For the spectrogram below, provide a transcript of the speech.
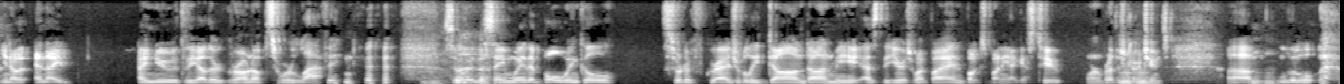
you know, and I I knew the other grown ups were laughing. so in the same way that Bullwinkle sort of gradually dawned on me as the years went by, and Bugs Bunny, I guess too, Warner Brothers cartoons. Um, Little, The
